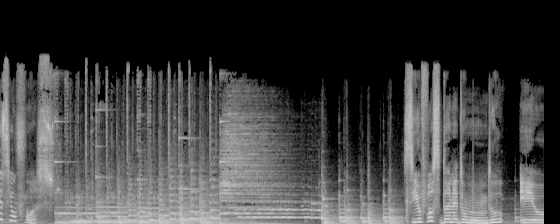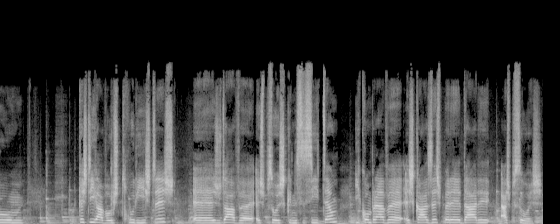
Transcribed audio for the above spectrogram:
E se eu fosse? Se eu fosse dona do mundo, eu castigava os terroristas, ajudava as pessoas que necessitam e comprava as casas para dar às pessoas.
